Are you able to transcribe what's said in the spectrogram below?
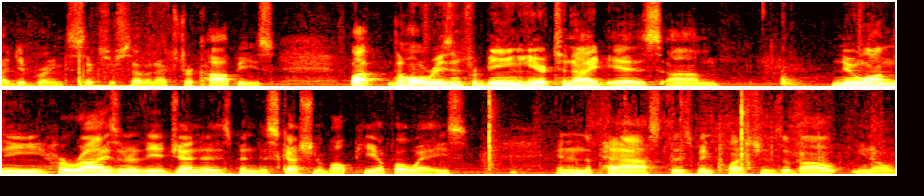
I did bring six or seven extra copies. But the whole reason for being here tonight is, um, new on the horizon or the agenda has been discussion about PFOAs. And in the past, there's been questions about, you know,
